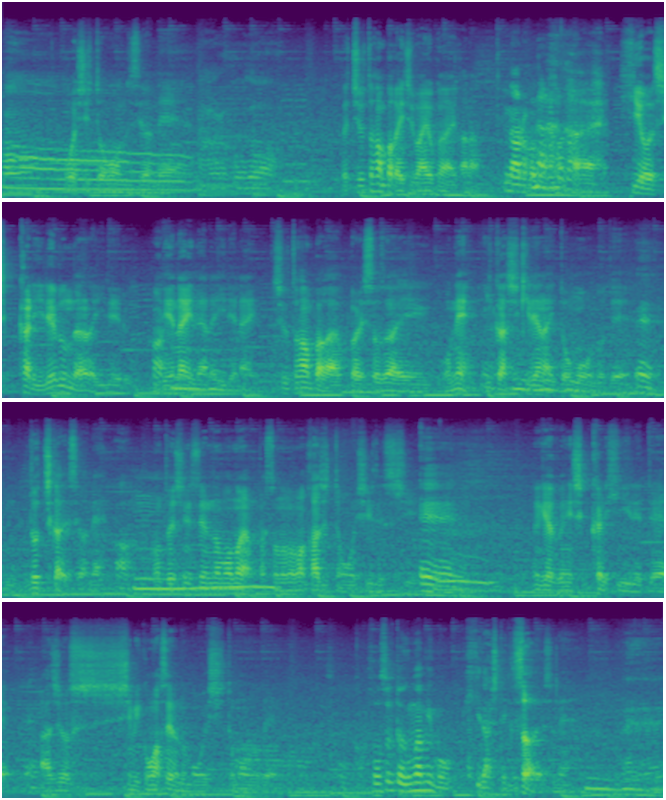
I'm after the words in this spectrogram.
あ美味しいと思うんですよね。ーなる中途半端が一番良くないかな。ほどなるほど。なるほど。はい、火をしっかり入れるんなら入れる。はい。入れないなら入れない。中途半端がやっぱり素材をね生かしきれないと思うので、えどっちかですよね。本当に新鮮なものはやっぱそのままかじっても美味しいですしええ。逆にしっかり火入れて味を染み込ませるのも美味しいと思うので。そうか。そうすると旨味も引き出していくそうですね。へえ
